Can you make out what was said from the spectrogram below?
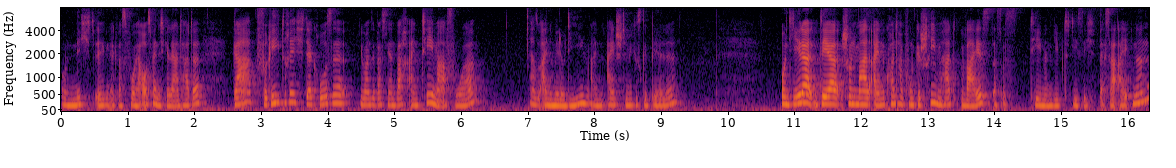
und nicht irgendetwas vorher auswendig gelernt hatte, gab Friedrich der große Johann Sebastian Bach ein Thema vor, also eine Melodie, ein einstimmiges Gebilde. Und jeder, der schon mal einen Kontrapunkt geschrieben hat, weiß, dass es Themen gibt, die sich besser eignen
